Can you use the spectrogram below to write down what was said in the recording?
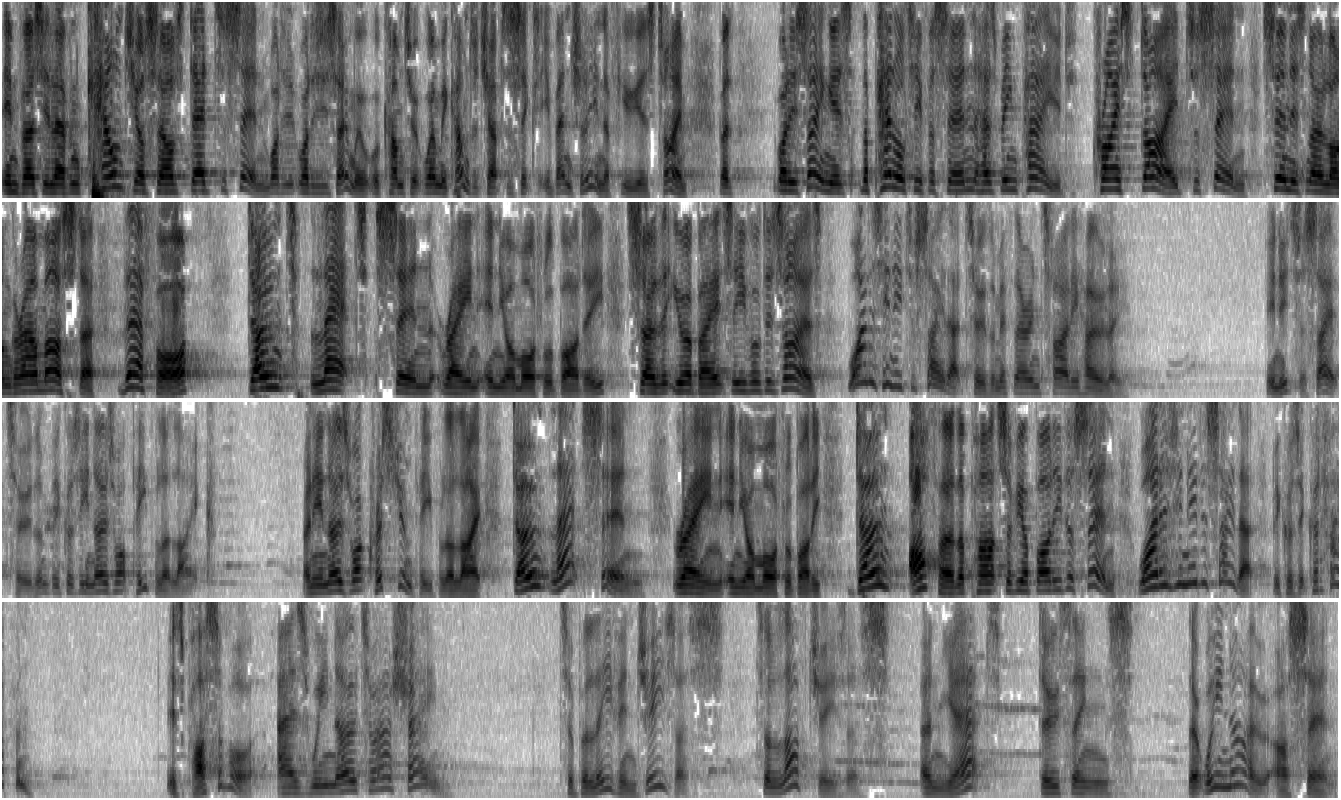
in verse 11, count yourselves dead to sin. What, what is he saying? We'll come to it when we come to chapter 6 eventually in a few years' time. But what he's saying is the penalty for sin has been paid. Christ died to sin. Sin is no longer our master. Therefore, don't let sin reign in your mortal body so that you obey its evil desires. Why does he need to say that to them if they're entirely holy? He needs to say it to them because he knows what people are like. And he knows what Christian people are like. Don't let sin reign in your mortal body. Don't offer the parts of your body to sin. Why does he need to say that? Because it could happen. It's possible, as we know to our shame, to believe in Jesus, to love Jesus, and yet do things that we know are sin.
